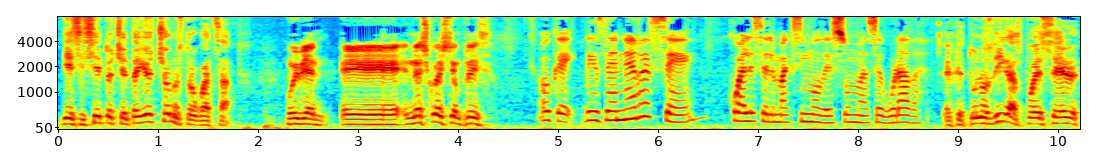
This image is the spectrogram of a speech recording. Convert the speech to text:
17 88, nuestro WhatsApp. Muy bien. Eh, next question, please. Ok, desde NRC, ¿cuál es el máximo de suma asegurada? El que tú nos digas puede ser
